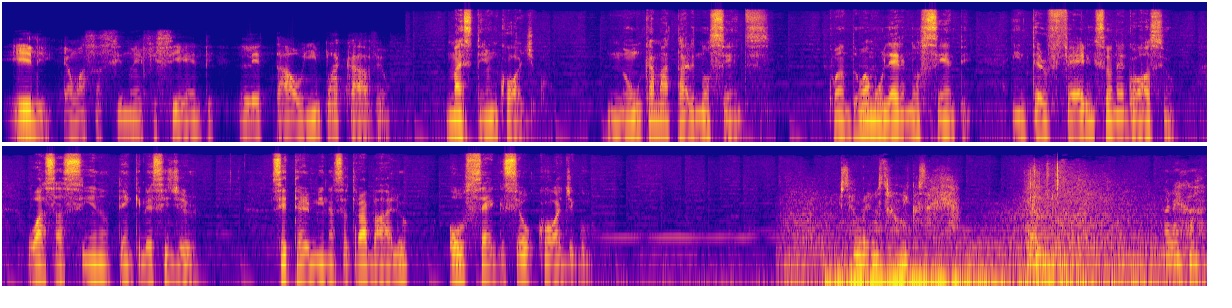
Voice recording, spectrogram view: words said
Ele é um assassino eficiente, letal e implacável, mas tem um código: nunca matar inocentes. Quando uma mulher inocente interfere em seu negócio, o assassino tem que decidir se termina seu trabalho ou segue seu código. Ese hombre es nuestra única salida. Maneja.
